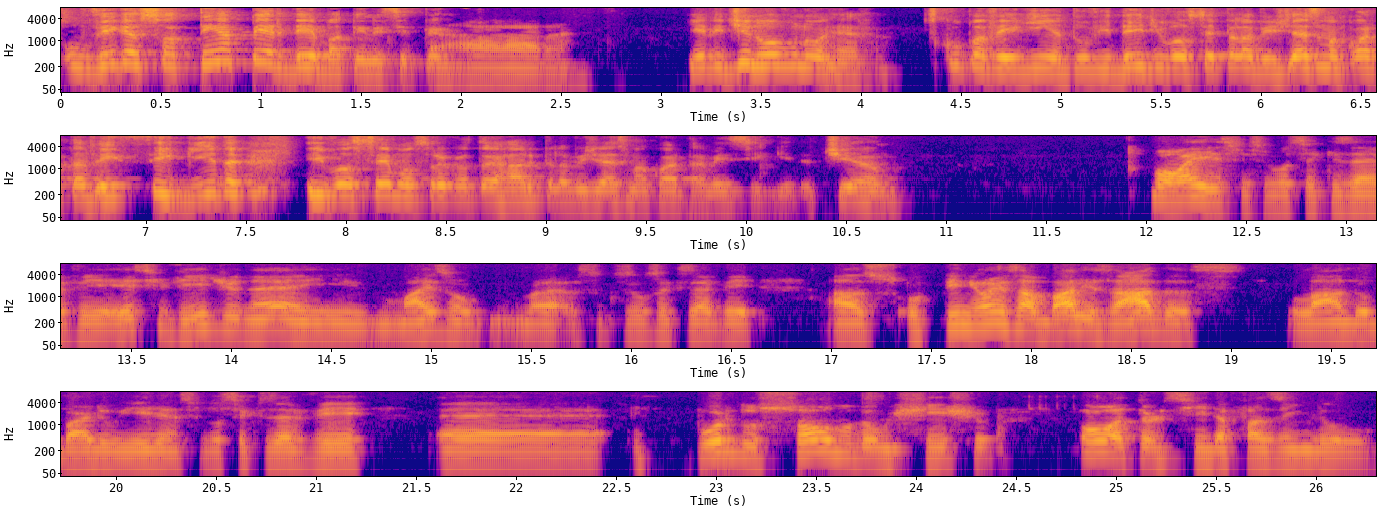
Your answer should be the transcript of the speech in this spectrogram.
O Veiga só tem a perder batendo esse pênalti. Cara. E ele de novo não erra. Desculpa, Veiguinha, duvidei de você pela 24 vez seguida e você mostrou que eu tô errado pela 24 vez seguida. Te amo. Bom, é isso. Se você quiser ver esse vídeo, né, e mais, se você quiser ver as opiniões abalizadas lá do Bar do William, se você quiser ver é, o pôr do sol no Dom Xixo ou a torcida fazendo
